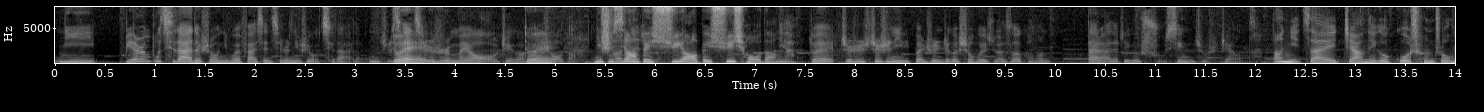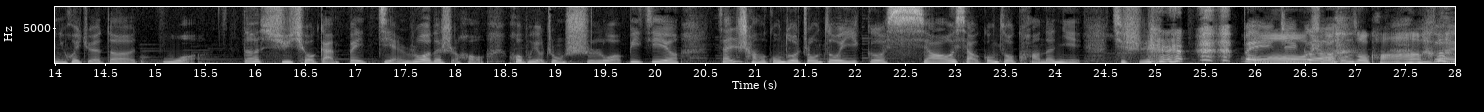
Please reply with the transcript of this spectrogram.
你。别人不期待的时候，你会发现其实你是有期待的，你之前其实是没有这个感受的。你是希望被需要、被需求的。你对，这是这是你本身这个社会角色可能带来的这个属性就是这样子。当你在这样的一个过程中，你会觉得我的需求感被减弱的时候，会不会有这种失落？毕竟在日常的工作中，作为一个小小工作狂的你，其实 被这个、哦是个工作狂。对，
